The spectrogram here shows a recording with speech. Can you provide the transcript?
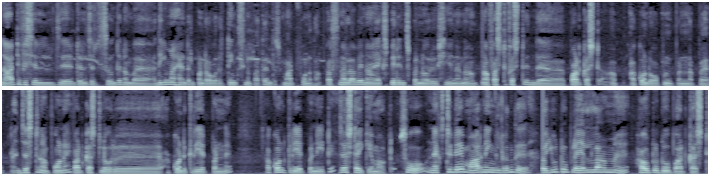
ஆர்டிஃபிஷியல் இன்டெலிஜென்ஸ் வந்து நம்ம அதிகமாக ஹேண்டில் பண்ணுற ஒரு திங்ஸ்னு பார்த்தா இந்த ஸ்மார்ட் ஃபோனு தான் பர்சனலாகவே நான் எக்ஸ்பீரியன்ஸ் பண்ண ஒரு விஷயம் என்னென்னா நான் ஃபஸ்ட்டு ஃபஸ்ட்டு இந்த பாட்காஸ்ட் அக்கௌண்ட் ஓப்பன் பண்ணப்போ ஜஸ்ட் நான் போனேன் பாட்காஸ்ட்டில் ஒரு அக்கௌண்ட் க்ரியேட் பண்ணேன். அக்கௌண்ட் க்ரியேட் பண்ணிவிட்டு just I came out so next day மார்னிங்கிலிருந்து யூடியூப்பில் எல்லாமே how to do podcast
